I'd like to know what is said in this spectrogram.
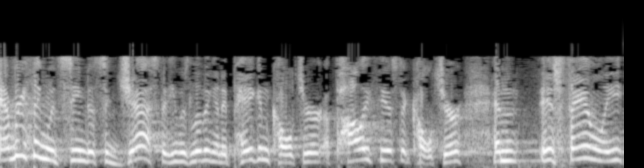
Everything would seem to suggest that he was living in a pagan culture, a polytheistic culture, and his family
